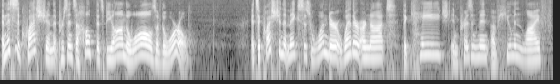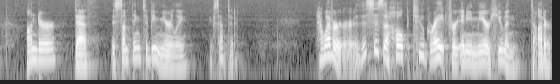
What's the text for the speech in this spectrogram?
And this is a question that presents a hope that's beyond the walls of the world. It's a question that makes us wonder whether or not the caged imprisonment of human life under death is something to be merely accepted. However, this is a hope too great for any mere human to utter.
